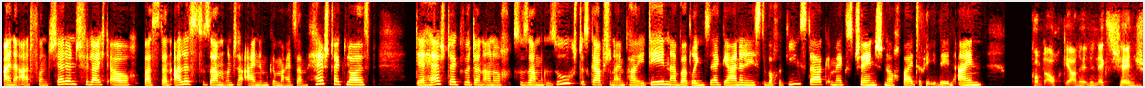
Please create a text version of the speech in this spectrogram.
eine Art von Challenge vielleicht auch, was dann alles zusammen unter einem gemeinsamen Hashtag läuft. Der Hashtag wird dann auch noch zusammen gesucht. Es gab schon ein paar Ideen, aber bringt sehr gerne nächste Woche Dienstag im Exchange noch weitere Ideen ein. Kommt auch gerne in den Exchange,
